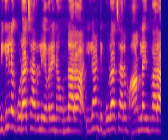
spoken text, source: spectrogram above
మిగిలిన గూఢాచారులు ఎవరైనా ఉన్నారా? ఇలాంటి గూఢాచారం ఆన్లైన్ ద్వారా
